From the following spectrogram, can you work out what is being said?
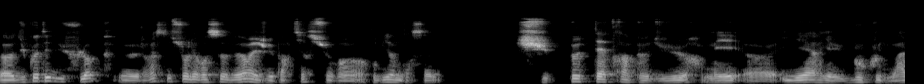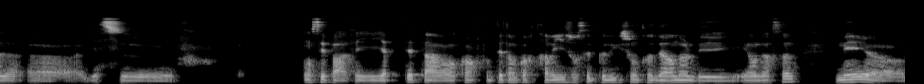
Euh, du côté du flop, je reste sur les receveurs et je vais partir sur Robbie Anderson. Je suis peut-être un peu dur, mais hier il y a eu beaucoup de mal. Il y a ce, on sait pas. il y a peut-être encore, faut peut-être encore travailler sur cette connexion entre Darnold et, Anderson. Mais euh,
